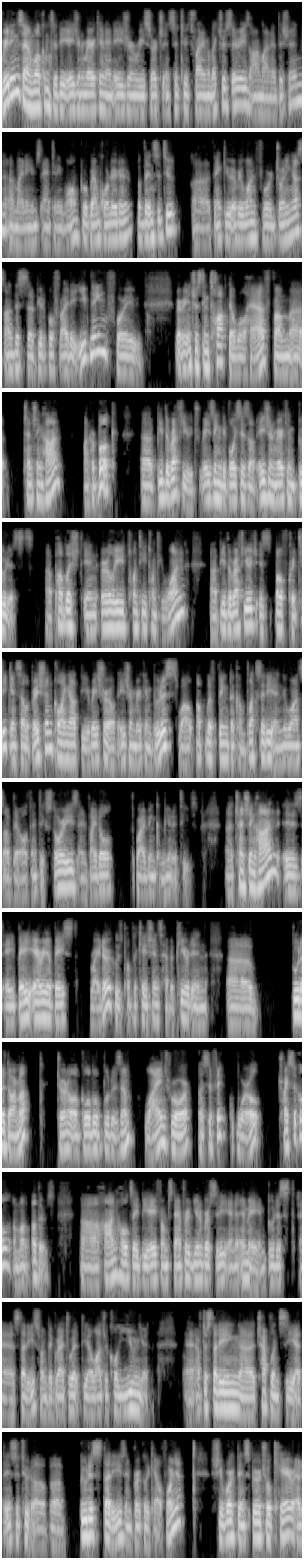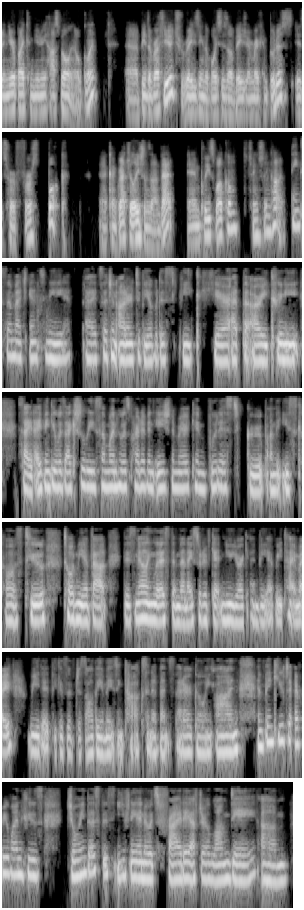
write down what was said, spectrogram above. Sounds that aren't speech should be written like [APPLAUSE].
greetings and welcome to the Asian American and Asian Research Institute's Writing Lecture Series online edition. Uh, my name is Anthony Wong, Program Coordinator of the Institute. Uh, thank you everyone for joining us on this uh, beautiful Friday evening for a very interesting talk that we'll have from uh, Chen Han on her book, uh, Be the Refuge, Raising the Voices of Asian American Buddhists, uh, published in early 2021 uh, Be the Refuge is both critique and celebration, calling out the erasure of Asian American Buddhists while uplifting the complexity and nuance of their authentic stories and vital, thriving communities. Uh, Chenxing Han is a Bay Area based writer whose publications have appeared in uh, Buddhadharma, Journal of Global Buddhism, Lions Roar, Pacific World, Tricycle, among others. Uh, Han holds a BA from Stanford University and an MA in Buddhist uh, Studies from the Graduate Theological Union. Uh, after studying uh, chaplaincy at the Institute of uh, Buddhist Studies in Berkeley, California, she worked in spiritual care at a nearby community hospital in Oakland. Uh, Be the Refuge, Raising the Voices of Asian American Buddhists is her first book. Uh, congratulations on that. And please welcome Chenxing Han. Thanks so much, Anthony. Uh, it's such an honor to be able to speak here at the AAARI CUNY site. I think it was actually someone who was part of an Asian American Buddhist group on the East Coast who told me about this mailing list. And then I sort of get New York envy every time I read it because of just all the amazing talks and events that are going on. And thank you to everyone who's joined us this evening. I know it's Friday after a long day. Um,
